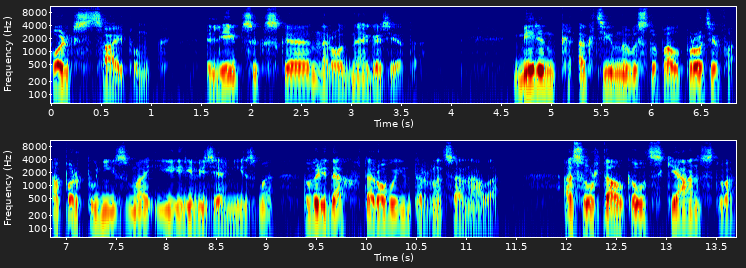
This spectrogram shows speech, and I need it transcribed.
Volkszeitung, Лейпцигская народная газета. Меринг активно выступал против оппортунизма и ревизионизма в рядах Второго интернационала. Осуждал каутскианство,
